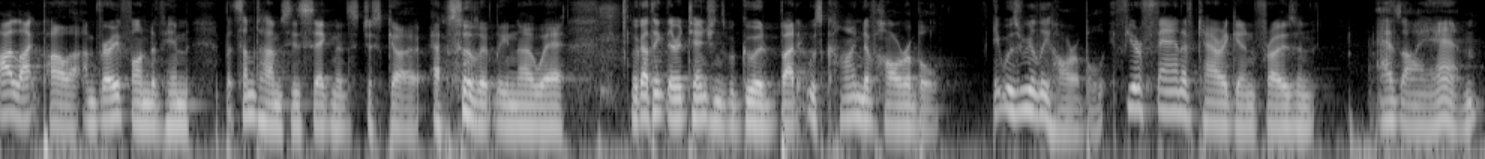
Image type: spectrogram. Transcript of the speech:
I like Parler. I'm very fond of him, but sometimes his segments just go absolutely nowhere. Look, I think their intentions were good, but it was kind of horrible. It was really horrible. If you're a fan of karrigan and Frozen, as I am,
